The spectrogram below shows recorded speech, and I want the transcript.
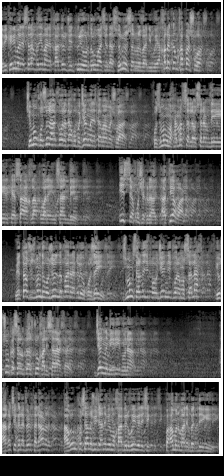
نبی کریم علیه السلام په دې باندې قادر چې توري ورته وباسه دا سر سر باندې وي خلک هم خپه شو چې مون غسل حق ولا دا خو په جنگ باندې تمام شو خو زمون محمد صلی الله علیه وسلم ډیر کیسه اخلاق والا انسان دی ایسه خوش کړه اتیا واړه وې تاسو زمونږ د وجود لپاره راغلی خو زی زمونږ سره د فوجین دی ګوره مصالح یو څو کسان تاسو ټول خالي سره کړی جنگ نه میری ګنا هغه چې کله بیرته لاړ هغه هم خوشاله شو جانب مقابل وی ویل چې په امن باندې بدلیږي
